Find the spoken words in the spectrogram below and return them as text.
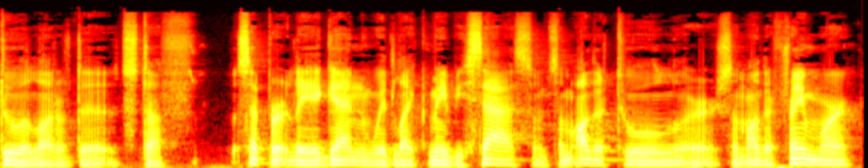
do a lot of the stuff separately again with like maybe sass on some other tool or some other framework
